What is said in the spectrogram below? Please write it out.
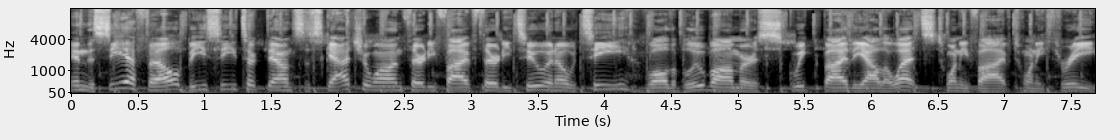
In the CFL, BC took down Saskatchewan 35 32 in OT, while the Blue Bombers squeaked by the Alouettes 25 23.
